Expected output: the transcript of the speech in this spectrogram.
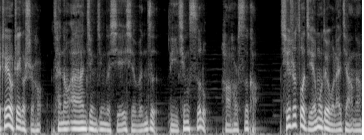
只有这个时候才能安安静静的写一写文字，理清思路。好好思考。其实做节目对我来讲呢，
